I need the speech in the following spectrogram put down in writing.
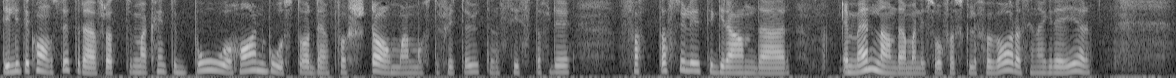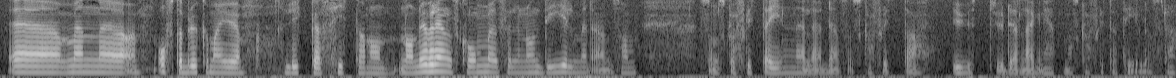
Det är lite konstigt det där för att man kan inte bo och ha en bostad den första om man måste flytta ut den sista för det fattas ju lite grann där emellan där man i så fall skulle förvara sina grejer. Eh, men eh, ofta brukar man ju lyckas hitta någon, någon överenskommelse eller någon deal med den som, som ska flytta in eller den som ska flytta ut ur den lägenhet man ska flytta till och sådär.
